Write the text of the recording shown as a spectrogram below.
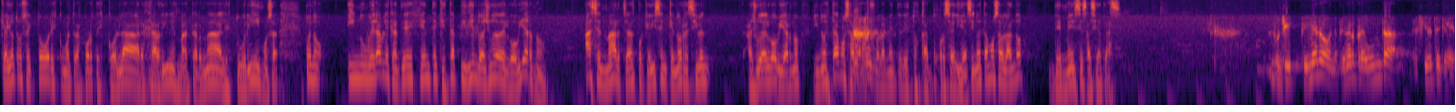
que hay otros sectores como el transporte escolar, jardines maternales, turismo, bueno, innumerable cantidad de gente que está pidiendo ayuda del gobierno. Hacen marchas porque dicen que no reciben ayuda del gobierno y no estamos hablando solamente de estos 14 días, sino estamos hablando de meses hacia atrás. Luchi, primero, la primera pregunta, decirte que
